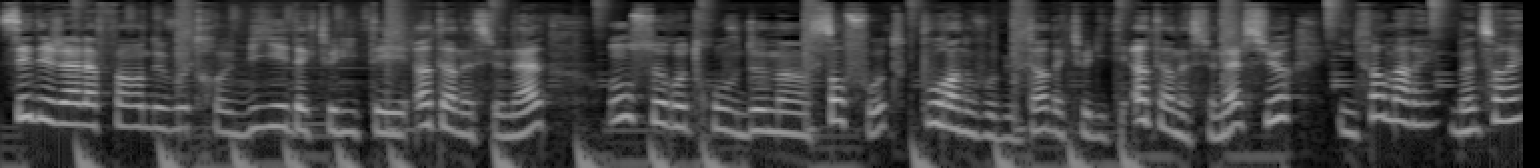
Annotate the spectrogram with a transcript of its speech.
C'est déjà la fin de votre billet d'actualité internationale. On se retrouve demain sans faute pour un nouveau bulletin d'actualité internationale sur Informare. Bonne soirée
